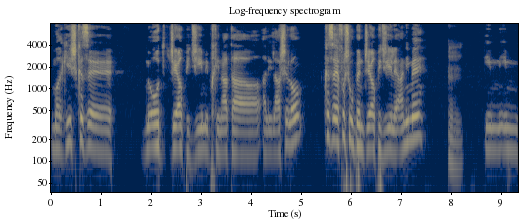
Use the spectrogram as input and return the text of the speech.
מרגיש כזה מאוד JRPG מבחינת העלילה שלו. כזה איפשהו בין JRPG לאנימה. אמ, עם, עם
